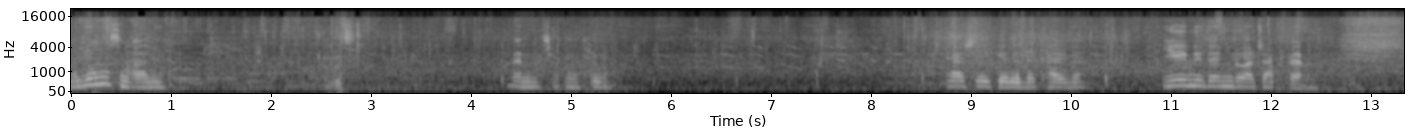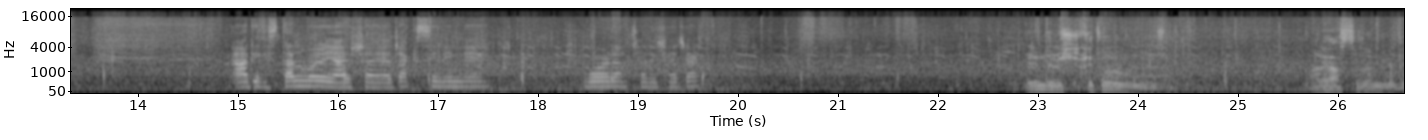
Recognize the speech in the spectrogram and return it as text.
Mutlu musun Ali? Evet. Ben de çok mutluyum. Her şey geride kaldı. Yeniden doğacaktım. Artık İstanbul'da yaşayacak seninle. Burada çalışacak. Benim de bir şirkete uğramam lazım. Araya hastalığım girdi.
